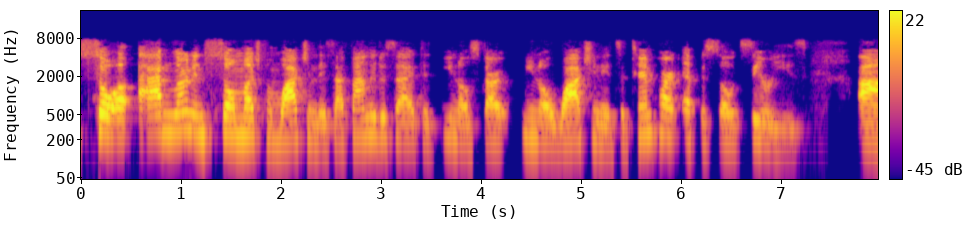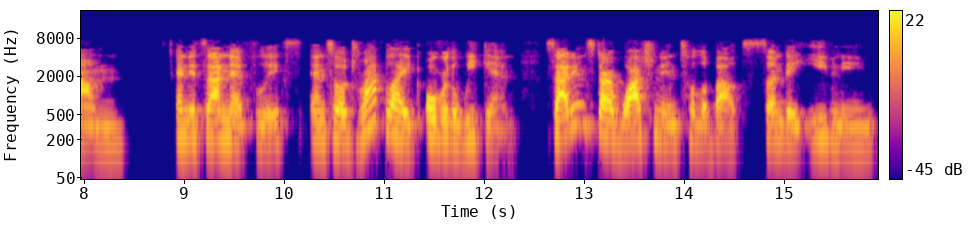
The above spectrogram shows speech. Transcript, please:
so uh, I'm learning so much from watching this. I finally decided to, you know, start, you know, watching it. It's a 10 part episode series. Um, and it's on Netflix. And so it dropped like over the weekend. So I didn't start watching it until about Sunday evening.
